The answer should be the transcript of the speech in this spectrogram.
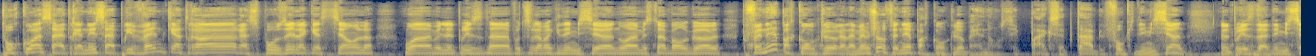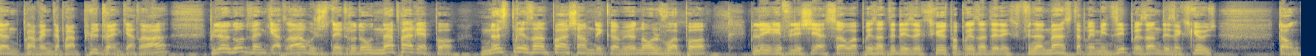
pourquoi ça a traîné? Ça a pris 24 heures à se poser la question, là. Ouais, mais là, le président, faut-il vraiment qu'il démissionne? Ouais, mais c'est un bon gars. Pour finir par conclure à la même chose, finir par conclure, ben non, c'est pas acceptable. Il faut qu'il démissionne. le président démissionne, prend, 20, prend plus de 24 heures. Puis là, un autre 24 heures où Justin Trudeau n'apparaît pas, ne se présente pas à la Chambre des communes, on le voit pas. Puis là, il réfléchit à ça, ouais, présenter des excuses, pas présenter des excuses. Finalement, cet après-midi, il présente des excuses. Donc,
